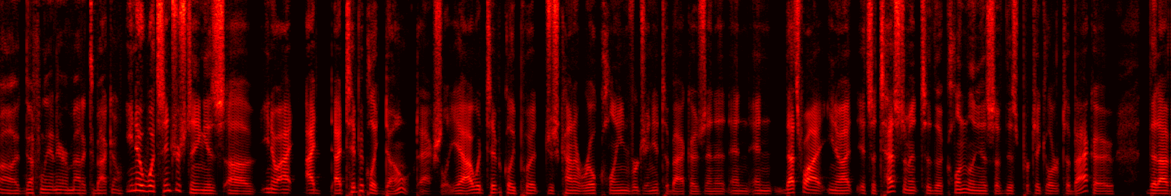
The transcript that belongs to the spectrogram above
uh, definitely an aromatic tobacco. You know what's interesting is, uh, you know, I, I I typically don't actually. Yeah, I would typically put just kind of real clean Virginia tobaccos in it, and and that's why you know I, it's a testament to the cleanliness of this particular tobacco that I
